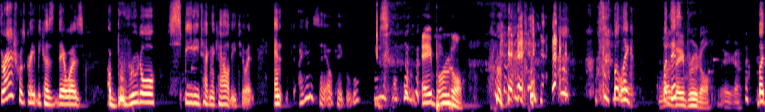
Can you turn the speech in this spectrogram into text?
thrash was great because there was a brutal speedy technicality to it. And I didn't say okay Google. A brutal. but like was but this- a brutal. There you go. but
